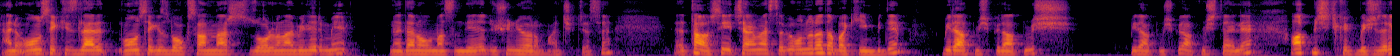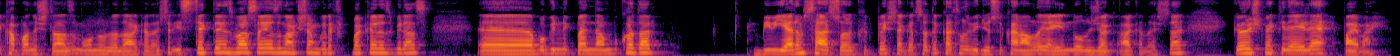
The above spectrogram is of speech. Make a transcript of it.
Hani 18'ler 18-90'lar zorlanabilir mi? Neden olmasın diye düşünüyorum açıkçası. E, tavsiye içermez tabii. Onur'a da bakayım bir de. 1.60 1.60 1.60 1.60 TL. 62.45 üzeri kapanış lazım. Onur'da da arkadaşlar. İstekleriniz varsa yazın akşam grafik bakarız biraz. E, bugünlük benden bu kadar. Bir yarım saat sonra 45 dakika sonra da katıl videosu kanalda yayında olacak arkadaşlar. Görüşmek dileğiyle. Bay bay.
